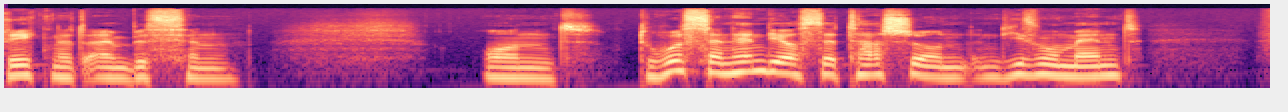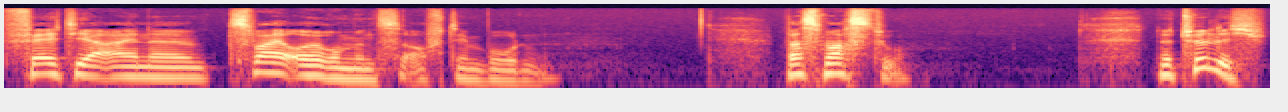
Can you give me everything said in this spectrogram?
regnet ein bisschen und du holst dein Handy aus der Tasche und in diesem Moment fällt dir eine 2-Euro-Münze auf den Boden. Was machst du? Natürlich,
